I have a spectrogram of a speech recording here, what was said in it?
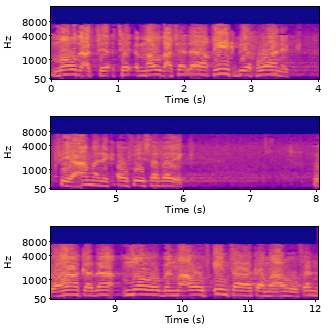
موضع موضع تلاقيك بإخوانك في عملك أو في سفرك. وهكذا مر بالمعروف إن ترك معروفا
